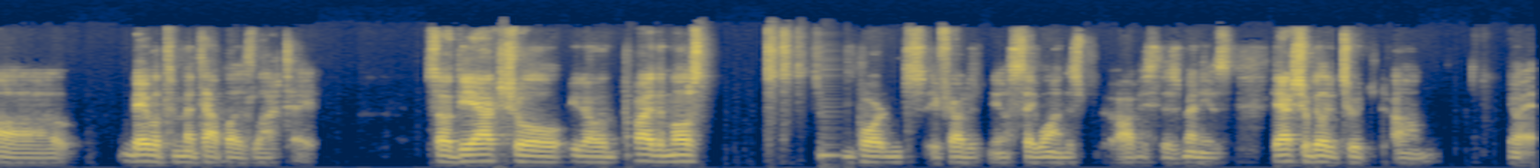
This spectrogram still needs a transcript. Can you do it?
uh, be able to metabolize lactate. So the actual, you know, probably the most important, if you had to, you know, say one, there's obviously there's many, is the actual ability to, um, you know,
